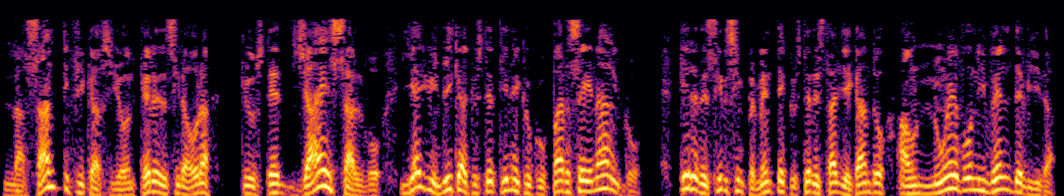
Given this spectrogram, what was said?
La santificación quiere decir ahora que usted ya es salvo, y ello indica que usted tiene que ocuparse en algo. Quiere decir simplemente que usted está llegando a un nuevo nivel de vida.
